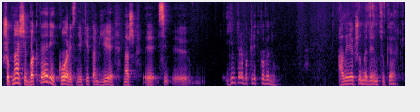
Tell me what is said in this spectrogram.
щоб наші бактерії корисні, які там є, наш, е, е, їм треба клітковину. Але якщо ми даємо цукерки,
